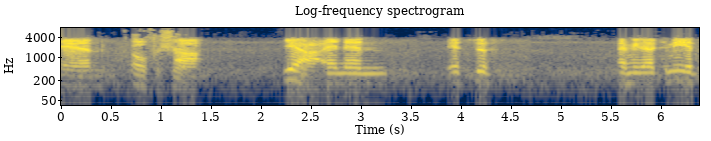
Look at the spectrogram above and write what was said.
and Oh, for sure. uh, yeah, and then it's just, I mean, uh, to me, it's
